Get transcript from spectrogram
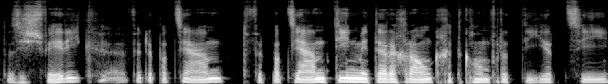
Das ist schwierig äh, für den Patienten, für die Patientin mit dieser Krankheit konfrontiert zu sein.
